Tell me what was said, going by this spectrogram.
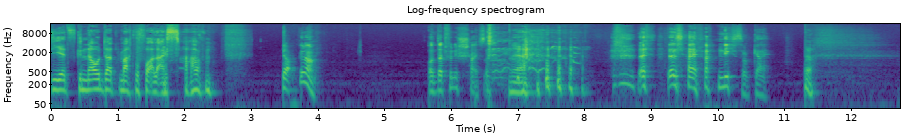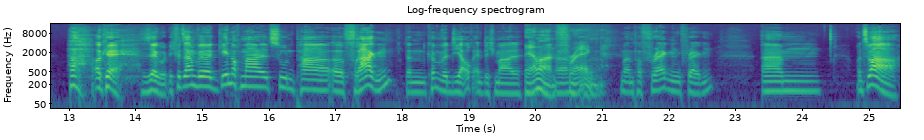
die jetzt genau das macht, wovor alle Angst haben. Ja, genau. Und das finde ich scheiße. Ja. Das, das ist einfach nicht so geil. Ja. Okay, sehr gut. Ich würde sagen, wir gehen noch mal zu ein paar äh, Fragen. Dann können wir die ja auch endlich mal Ja, Mann, Frank. mal ein paar Fragen fragen. Ähm, und zwar,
